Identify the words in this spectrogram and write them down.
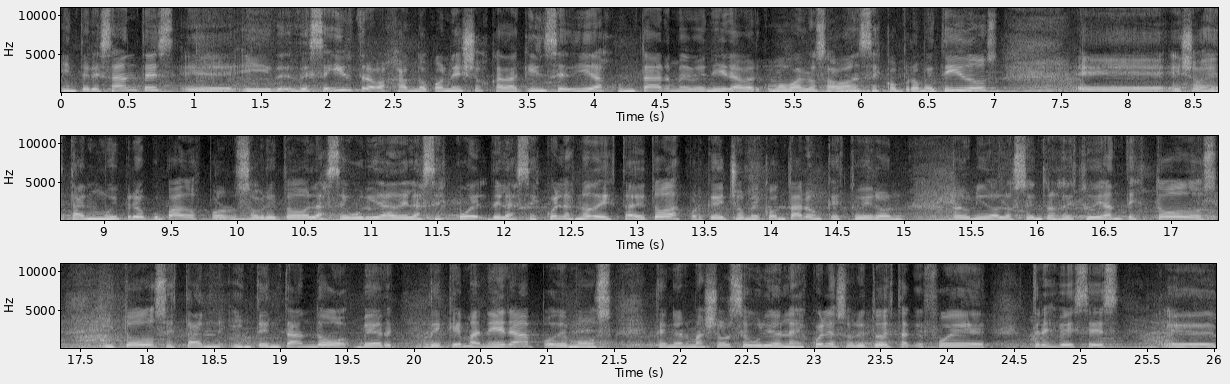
interesantes eh, y de, seguir trabajando con ellos cada 15 días, juntarme, venir a ver cómo van los avances comprometidos. Eh, ellos están muy preocupados por sobre todo la seguridad de las, de las escuelas, no de esta, de todas, porque de hecho me contaron que estuvieron reunidos los centros de estudiantes todos y todos están intentando ver de qué manera podemos tener mayor seguridad en las escuelas, sobre todo esta que fue tres veces eh,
